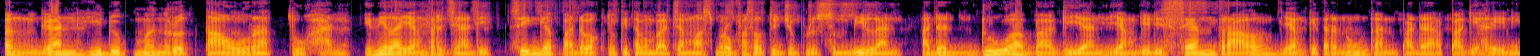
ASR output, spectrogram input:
enggan hidup menurut Taurat Tuhan. Inilah yang terjadi sehingga pada waktu kita membaca Mazmur pasal 79 ada dua bagian yang menjadi sentral yang kita renungkan pada pagi hari ini.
